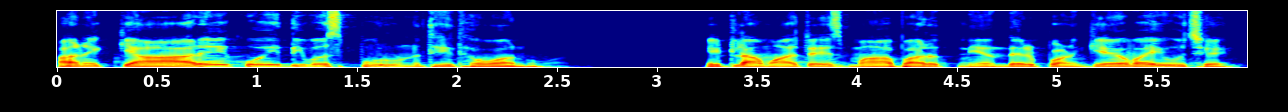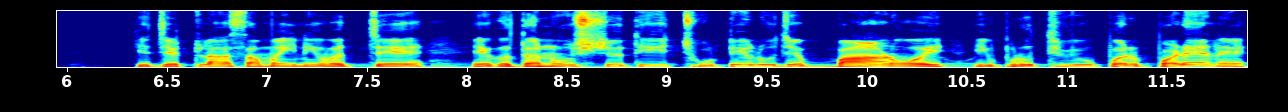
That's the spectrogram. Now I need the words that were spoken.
અને ક્યારેય કોઈ દિવસ પૂરું નથી થવાનું. એટલા માટે જ મહાભારતની અંદર પણ કહેવાયું છે કે જેટલા સમયની વચ્ચે એક ધનુષ્યથી છૂટેલું જે બાણ હોય એ પૃથ્વી ઉપર પડે ને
